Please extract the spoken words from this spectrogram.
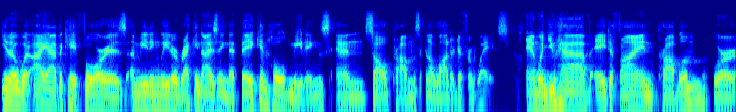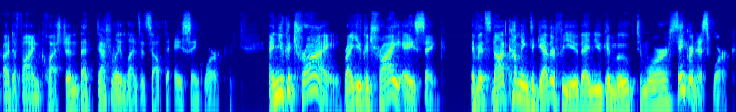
You know, what I advocate for is a meeting leader recognizing that they can hold meetings and solve problems in a lot of different ways. And when you have a defined problem or a defined question, that definitely lends itself to async work. And you could try, right? You could try async. If it's not coming together for you, then you can move to more synchronous work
